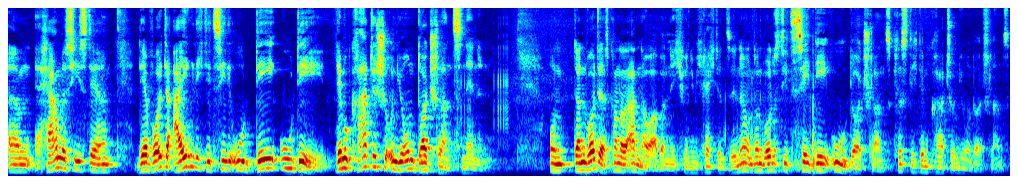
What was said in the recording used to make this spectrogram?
ähm, Hermes hieß der, der wollte eigentlich die CDU DUD, Demokratische Union Deutschlands nennen. Und dann wollte das Konrad Adenauer aber nicht, wenn ich mich recht entsinne. Und dann wurde es die CDU Deutschlands, Christlich-Demokratische Union Deutschlands.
